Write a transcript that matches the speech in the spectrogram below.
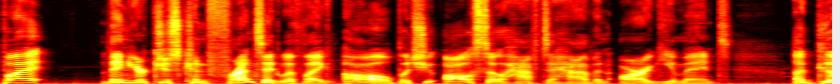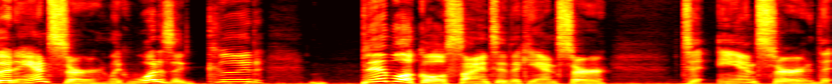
But then you're just confronted with like, "Oh, but you also have to have an argument, a good answer. Like what is a good biblical scientific answer to answer the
